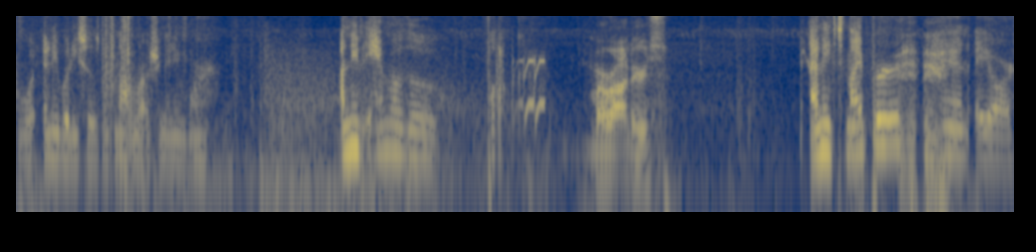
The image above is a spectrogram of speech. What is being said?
what anybody says. I'm not rushing anymore. I need ammo though. Fuck. Marauders. I need sniper and AR.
